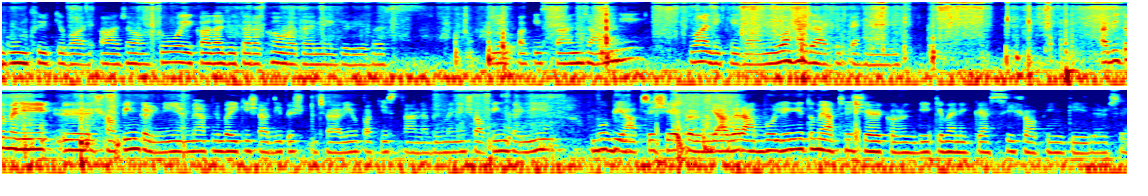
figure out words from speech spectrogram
घूम फिर के बाहर आ जाओ। तो वो एक आधा जूता रखा हुआ है पहनने के लिए, बस। या पाकिस्तान जाऊँगी, वहाँ लेके जाऊँगी, वहाँ जाके पहनूँगी। अभी तो मैंने शॉपिंग करनी है। मैं अपने भाई की शादी पे जा रही हूँ पाकिस्तान। अभी मैंने शॉपिंग करनी है। वो भी आपसे शेयर करूँगी। अगर आप बोलेंगे तो मैं आपसे शेयर करूँगी कि मैंने कैसी शॉपिंग की इधर से।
